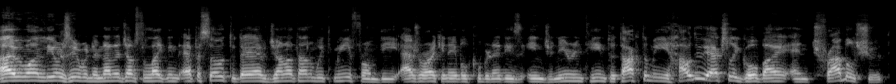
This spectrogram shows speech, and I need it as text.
Hi everyone, Lior here with another Jumpstart Lightning episode. Today I have Jonathan with me from the Azure Arc Enabled Kubernetes engineering team to talk to me. How do you actually go by and troubleshoot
